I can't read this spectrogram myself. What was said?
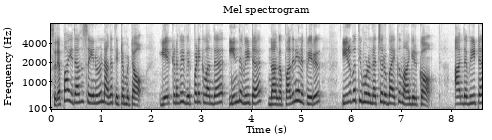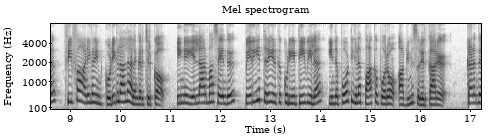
சிறப்பாக ஏதாவது செய்யணும்னு நாங்கள் திட்டமிட்டோம். ஏற்கனவே விற்பனைக்கு வந்த இந்த வீட்டை நாங்கள் பதினேழு பேர் இருபத்தி மூணு லட்சம் ரூபாய்க்கு வாங்கியிருக்கோம். அந்த வீட்டை ஃபிஃபா அணிகளின் கொடிகளால் அலங்கரிச்சிருக்கோம். இங்கே எல்லாருமா சேர்ந்து பெரிய திரை இருக்கக்கூடிய டிவியில் இந்த போட்டிகளை பார்க்க போகிறோம் அப்படின்னு சொல்லியிருக்காரு. கடந்த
